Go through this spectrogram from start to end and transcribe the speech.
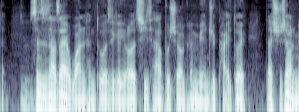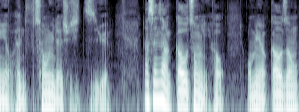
的，甚至他在玩很多这个游乐器材，他不需要跟别人去排队，在学校里面有很充裕的学习资源。那升上高中以后，我们有高中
